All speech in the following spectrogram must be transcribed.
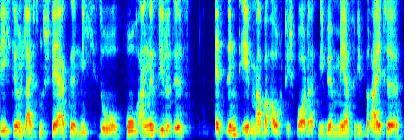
Leistungsdichte und Leistungsstärke nicht so hoch angesiedelt ist. Es sind eben aber auch die Sportarten, die wir mehr für die Breite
